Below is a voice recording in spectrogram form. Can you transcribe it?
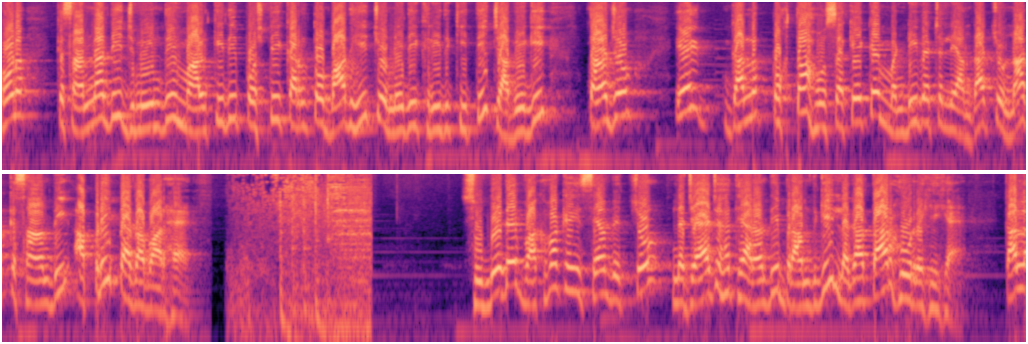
ਹੁਣ ਕਿਸਾਨਾਂ ਦੀ ਜ਼ਮੀਨ ਦੀ ਮਾਲਕੀ ਦੀ ਪੁਸ਼ਟੀ ਕਰਨ ਤੋਂ ਬਾਅਦ ਹੀ ਝੋਨੇ ਦੀ ਖਰੀਦ ਕੀਤੀ ਜਾਵੇਗੀ। ਤਾਂ ਜੋ ਇਹ ਗੱਲ ਪੁਖਤਾ ਹੋ ਸਕੇ ਕਿ ਮੰਡੀ ਵਿੱਚ ਲਿਆਂਦਾ ਝੋਨਾ ਕਿਸਾਨ ਦੀ ਆਪਣੀ ਪੈਦਾਵਾਰ ਹੈ। ਸੂਬੇ ਦੇ ਵੱਖ-ਵੱਖ ਹਿੱਸਿਆਂ ਵਿੱਚੋਂ ਨਜਾਇਜ਼ ਹਥਿਆਰਾਂ ਦੀ ਬਰਾਮਦਗੀ ਲਗਾਤਾਰ ਹੋ ਰਹੀ ਹੈ। ਕੱਲ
